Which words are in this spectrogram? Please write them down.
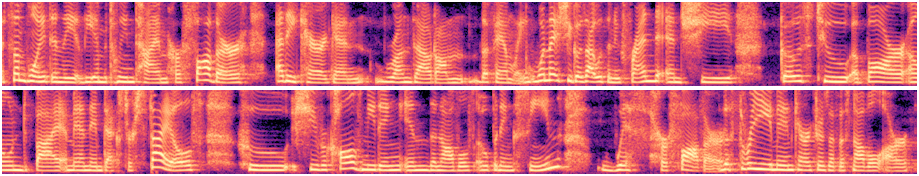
at some point in the, the in between time, her father, Eddie Kerrigan, runs out on the family. One night she goes out with a new friend and she goes to a bar owned by a man named Dexter Styles, who she recalls meeting in the novel's opening scene with her father. The three main characters of this novel are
